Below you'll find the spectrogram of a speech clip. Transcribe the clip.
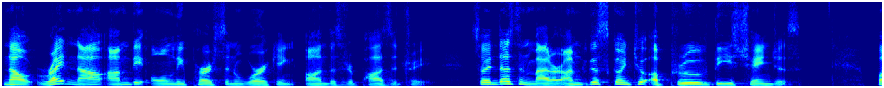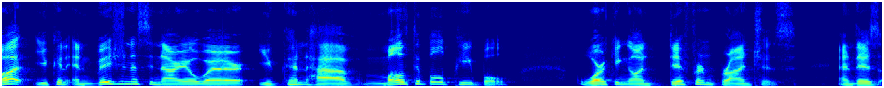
Now, right now, I'm the only person working on this repository. So it doesn't matter. I'm just going to approve these changes. But you can envision a scenario where you can have multiple people working on different branches. And there's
